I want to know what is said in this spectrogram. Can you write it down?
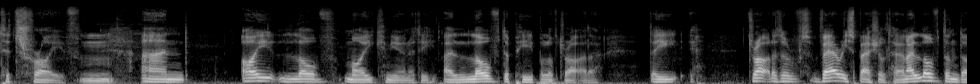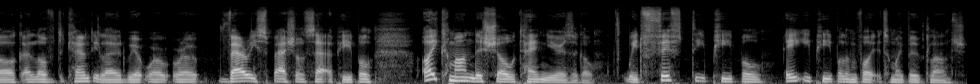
to thrive. Mm. And I love my community. I love the people of Drogheda. They Drogheda's a very special town. I love Dundalk. I love the County Louth. We're, we're, we're a very special set of people. I come on this show 10 years ago. We'd 50 people, 80 people invited to my book launch.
